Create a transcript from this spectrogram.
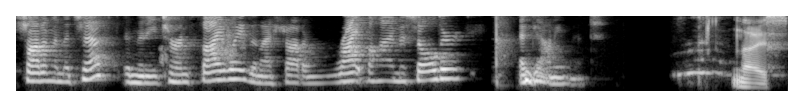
shot him in the chest. And then he turned sideways and I shot him right behind the shoulder and down he went. Nice.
